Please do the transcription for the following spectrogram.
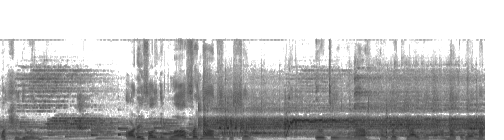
What's she doing? Are they falling in love right now? This is just so irritating and uh, I'm like crying right now. I'm not, okay, I'm not,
